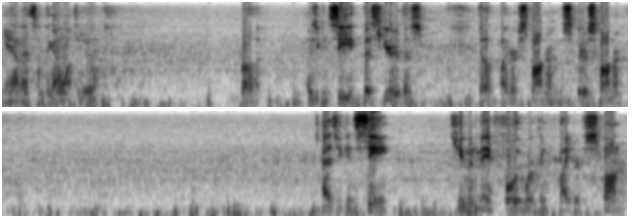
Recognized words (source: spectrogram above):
Yeah, that's something I want to do. But, as you can see, this here, this the biter spawner and the spitter spawner. As you can see, human-made, fully working biter spawner.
